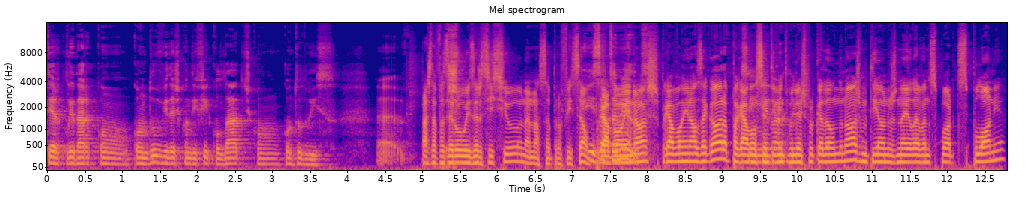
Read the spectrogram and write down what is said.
ter que lidar com, com dúvidas, com dificuldades, com, com tudo isso. Basta fazer o exercício na nossa profissão. Pegavam em nós, pegavam em nós agora, pagavam Sim, 120 agora... milhões por cada um de nós, metiam-nos na Eleven Sports Polónia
